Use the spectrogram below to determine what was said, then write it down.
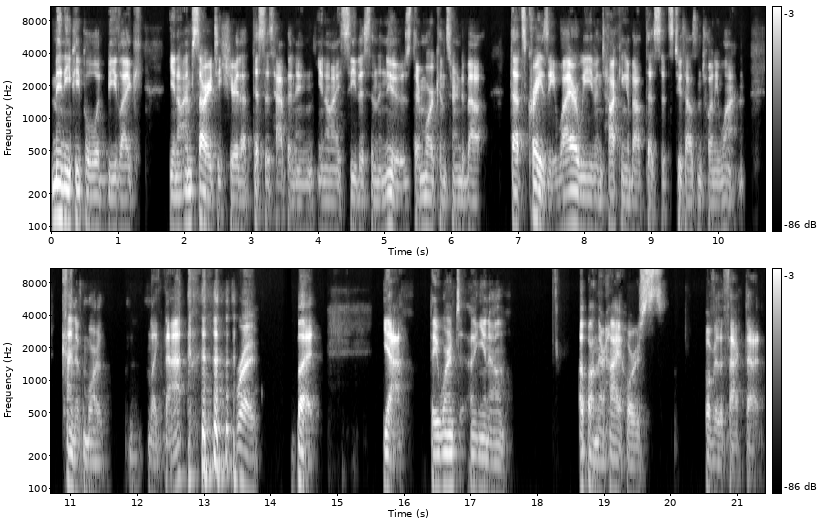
many people would be like, you know, I'm sorry to hear that this is happening. You know, I see this in the news. They're more concerned about that's crazy. Why are we even talking about this? It's 2021. Kind of more like that. right. But yeah, they weren't, uh, you know, up on their high horse over the fact that,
